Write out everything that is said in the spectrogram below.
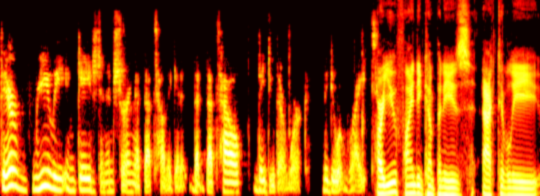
they're really engaged in ensuring that that's how they get it that that's how they do their work they do it right. Are you finding companies actively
